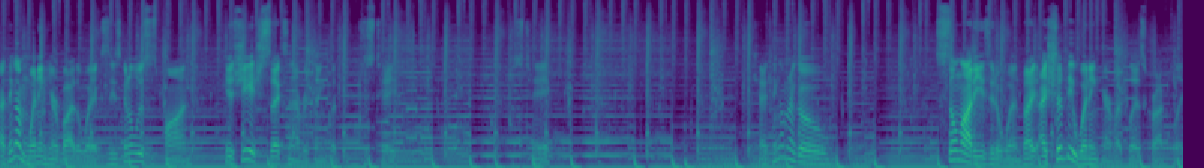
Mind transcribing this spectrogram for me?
I think I'm winning here, by the way, because he's going to lose his pawn. Has GH6 and everything, but just take. Just take. Okay, I think I'm gonna go... Still not easy to win, but I, I should be winning here if I play this correctly.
